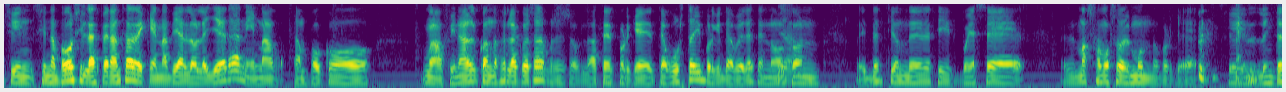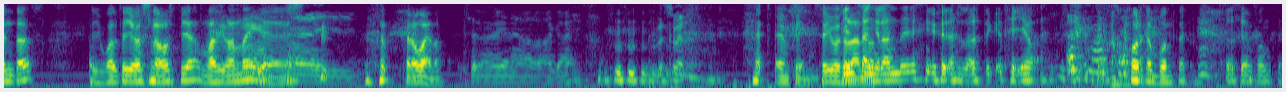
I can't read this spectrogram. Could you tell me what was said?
Sin, sin tampoco sin la esperanza de que nadie lo leyera ni nada. Tampoco. Bueno, al final cuando haces la cosa, pues eso, la haces porque te gusta y porque te apetece, no Ya. con la intención de decir voy a ser el más famoso del mundo, porque si lo intentas, igual te llevas una hostia más grande que. Pero bueno, se me viene algo a la cabeza. Me suena. en fin, seguimos Piensa en grande y verás la hostia que te llevas. Jorge Ponce. Jorge Ponce.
